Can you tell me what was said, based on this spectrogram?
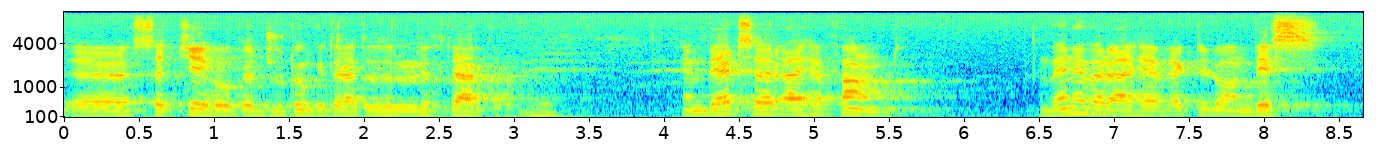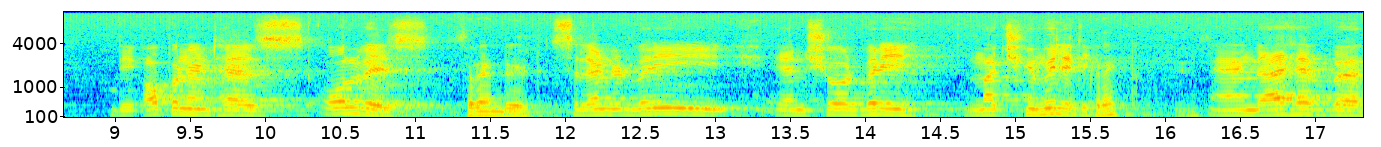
uh, सच्चे होकर झूठों की तरह तजल्लुल इख्तियार करो And that, sir, I have found. Whenever I have acted on this, the opponent has always Surrendered. surrendered very and showed very much humility. Correct? And I have uh,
